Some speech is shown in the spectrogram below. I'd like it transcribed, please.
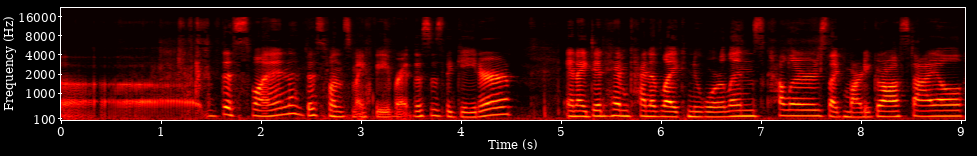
Uh, this one, this one's my favorite. This is the Gator and I did him kind of like New Orleans colors, like Mardi Gras style.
